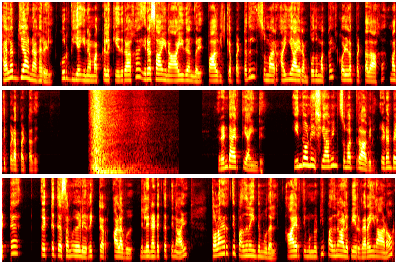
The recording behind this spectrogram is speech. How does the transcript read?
ஹலப்ஜா நகரில் குர்திய இன மக்களுக்கு எதிராக இரசாயன ஆயுதங்கள் பாவிக்கப்பட்டதில் சுமார் ஐயாயிரம் பொதுமக்கள் கொல்லப்பட்டதாக மதிப்பிடப்பட்டது. இரண்டாயிரத்தி ஐந்து. இந்தோனேசியாவின் சுமத்ராவில் இடம்பெற்ற எட்டு தசம் ஏழு ரிக்டர் அளவு நிலநடுக்கத்தினால் தொள்ளாயிரத்தி பதினைந்து முதல் ஆயிரத்தி முன்னூற்றி பதினாலு பேர் வரையிலானோர்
